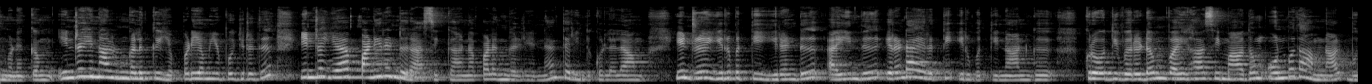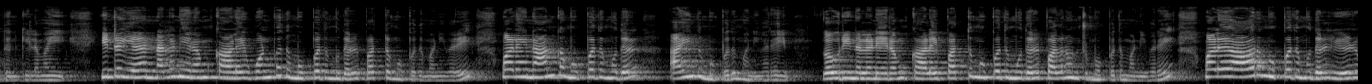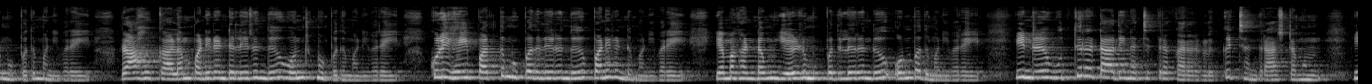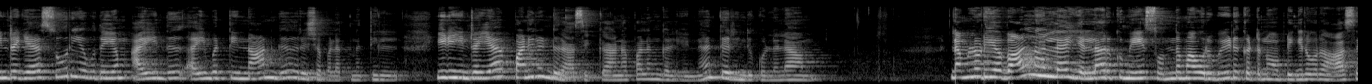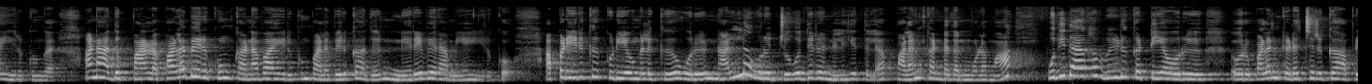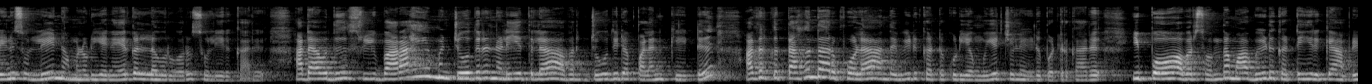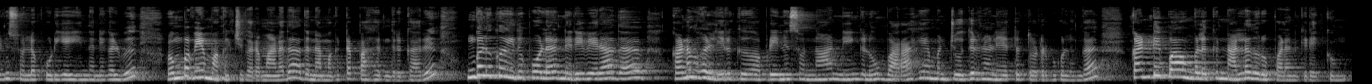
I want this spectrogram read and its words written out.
அனைவருக்கும் வணக்கம். இன்றைய நாள் உங்களுக்கு எப்படி அமையப் போகிறது? இன்றைய பனிரெண்டு ராசிக்கான பலன்கள் என்ன? தெரிந்து கொள்ளலாம். இன்று இருபத்தி இரண்டு ஐந்து இரண்டாயிரத்தி இருபத்தி நான்கு. குரோதி வருடம் வைகாசி மாதம் ஒன்பதாம் நாள் புதன்கிழமை. இன்றைய நல்ல நேரம் காலை ஒன்பது முப்பது முதல் பத்து முப்பது மணி வரை மாலை நான்கு முப்பது முதல் ஐந்து முப்பது மணி வரை. கௌரி நல்ல நேரம் காலை பத்து முப்பது முதல் பதினொன்று முப்பது மணி வரை மாலை ஆறு முப்பது முதல் ஏழு முப்பது மணி வரை. ராகு காலம் பனிரெண்டிலிருந்து ஒன்று முப்பது மணி வரை. குளிகை பத்து முப்பதிலிருந்து பனிரெண்டு மணி வரை. யமகண்டம் ஏழு முப்பதிலிருந்து ஒன்பது மணி வரை. இன்று உத்திரட்டாதி நட்சத்திரக்காரர்களுக்கு சந்திராஷ்டமம். இன்றைய சூரிய உதயம் ஐந்து ஐம்பத்தி நான்கு ரிஷப லக்னத்தில் இனி இன்றைய பனிரெண்டு ராசிக்கான பலன்கள் என்ன தெரிந்து கொள்ளலாம்? நம்மளுடைய வாழ்நாளில் எல்லாருக்குமே சொந்தமாக ஒரு வீடு கட்டணும் அப்படிங்கிற ஒரு ஆசை இருக்குங்க. ஆனால் அது பல பல பேருக்கும் கனவாக இருக்கும் பல பேருக்கு அது நிறைவேறாமையே இருக்கும். அப்படி இருக்கக்கூடியவங்களுக்கு ஒரு நல்ல ஒரு ஜோதிட நிலையத்தில் பலன் கண்டதன் மூலமாக புதிதாக வீடு கட்டிய ஒரு ஒரு பலன் கிடைச்சிருக்கு அப்படின்னு சொல்லி நம்மளுடைய நேர்களில் ஒருவர் சொல்லியிருக்காரு. அதாவது ஸ்ரீ வராகியம்மன் ஜோதிட நிலையத்தில் அவர் ஜோதிட பலன் கேட்டு அதற்கு தகுந்தாற் போல் அந்த வீடு கட்டக்கூடிய முயற்சியில் ஈடுபட்டிருக்காரு. இப்போது அவர் சொந்த சொந்தமாக வீடு கட்டியிருக்கேன் அப்படின்னு சொல்லக்கூடிய இந்த நிகழ்வு ரொம்பவே மகிழ்ச்சிகரமானது. அதை நம்மக்கிட்ட பகிர்ந்திருக்காரு. உங்களுக்கும் இது போல் நிறைவேறாத கனவுகள் இருக்குது அப்படின்னு சொன்னால் நீங்களும் வராகியம்மன் ஜோதிட நிலையத்தை தொடர்பு கொள்ளுங்கள் கண்டிப்பாக உங்களுக்கு நல்லதொரு பலன் கிடைக்கும்.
